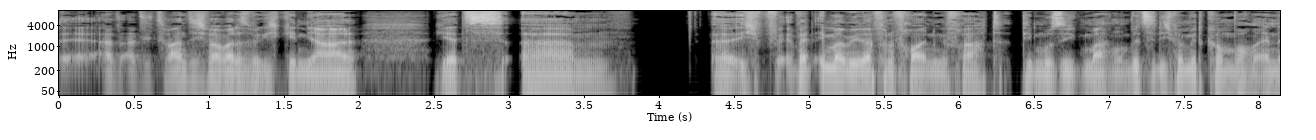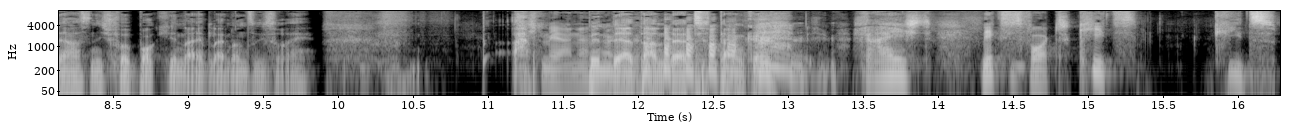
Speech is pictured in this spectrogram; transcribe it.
äh, als, als ich 20 war, war das wirklich genial. Jetzt, ähm, äh, ich werde immer wieder von Freunden gefragt, die Musik machen. Willst du nicht mal mitkommen Wochenende? Hast du nicht voll Bock hier Nightline? Und so ich so, ey, Nicht mehr, ne? bin der done that. Danke. Reicht. Nächstes Wort. Kiez. Kiez.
